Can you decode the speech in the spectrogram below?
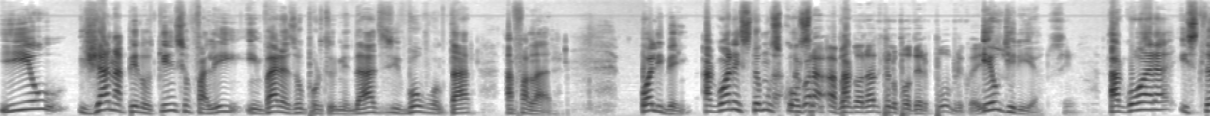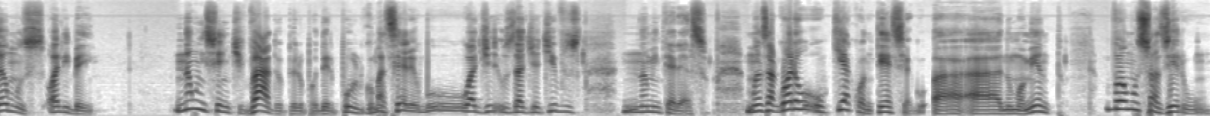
E eu, já na Pelotense, eu falei em várias oportunidades e vou voltar a falar. Olhe bem, agora estamos... com Agora, abandonado pelo poder público, é isso? Eu diria. Sim. Agora estamos, olhe bem, não incentivado pelo poder público, mas sério, o, os adjetivos não me interessam. Mas agora o, o que acontece a, a, no momento? Vamos fazer um,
